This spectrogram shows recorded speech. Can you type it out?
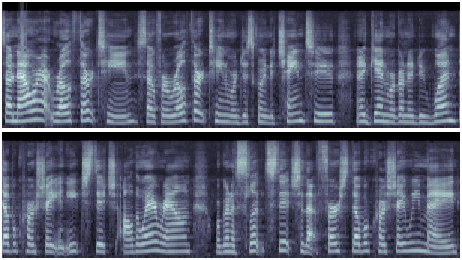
So now we're at row 13. So for row 13, we're just going to chain two. And again, we're going to do one double crochet in each stitch all the way around. We're going to slip stitch to that first double crochet we made.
